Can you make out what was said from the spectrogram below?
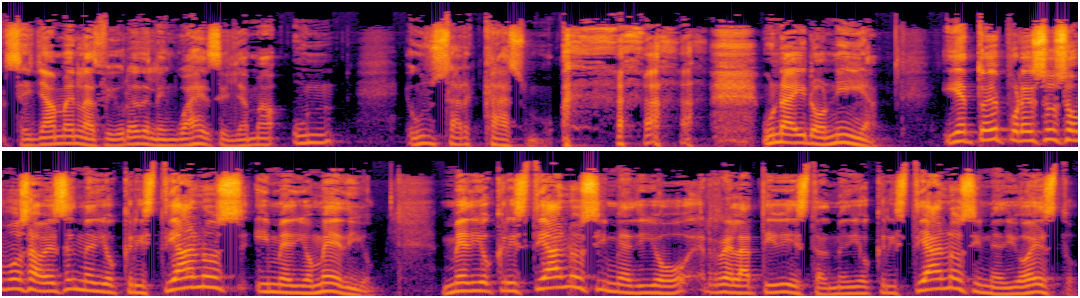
se llama en las figuras del lenguaje, se llama un, un sarcasmo, una ironía. Y entonces por eso somos a veces medio cristianos y medio medio. Medio cristianos y medio relativistas, medio cristianos y medio esto.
